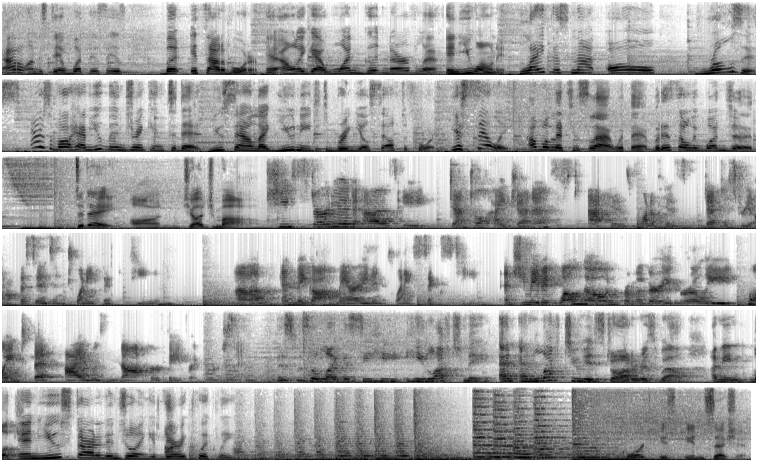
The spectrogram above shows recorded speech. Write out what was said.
I don't understand what this is, but it's out of order. And I only got one good nerve left, and you own it. Life is not all roses. First of all, have you been drinking today? You sound like you needed to bring yourself to court. You're silly. I'm gonna let you slide with that, but it's only one judge. Today on Judge Mom. She started as a dental hygienist at his one of his dentistry offices in 2015, um, and they got married in 2016. And she made it well known from a very early point that I was not her favorite person. This was a legacy he, he left me and, and left to his daughter as well. I mean, look. And you started enjoying it very quickly. Court is in session.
